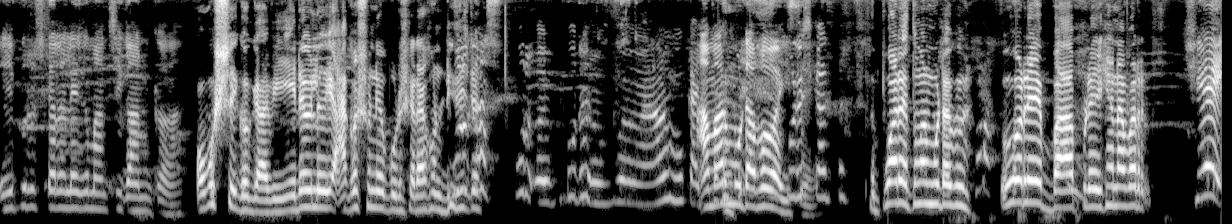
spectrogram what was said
এই পুরস্কার লেগে মানছি গান কা। অবশ্যই গো গাবি। এটা হলো আকর্ষণীয় পুরস্কার। এখন ডিজিটাল আমার মোটা বউ আইছে। পরে তোমার মোটা ওরে বাপরে এখানে আবার সেই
